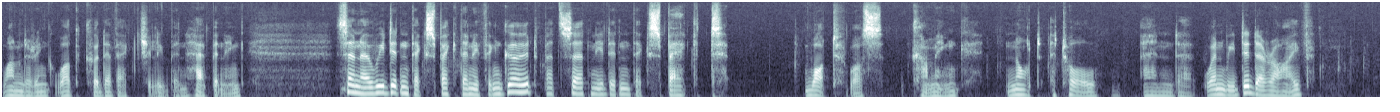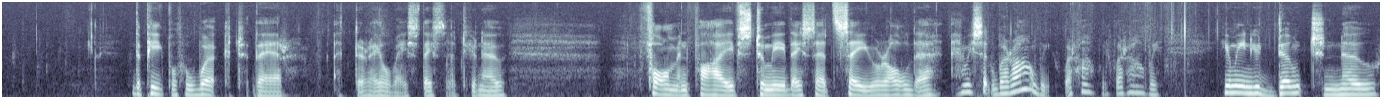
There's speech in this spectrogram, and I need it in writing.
wondering what could have actually been happening. So no, we didn't expect anything good, but certainly didn't expect what was coming, not at all. And uh, when we did arrive, the people who worked there at the railways, they said, you know, form and fives to me, they said, say you're older. And we said, where are we? Where are we? Where are we? You mean you don't know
